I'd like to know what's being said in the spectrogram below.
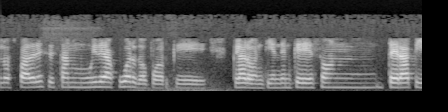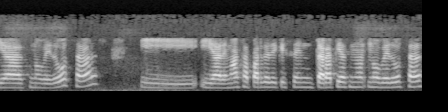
los padres están muy de acuerdo porque, claro, entienden que son terapias novedosas y, y además, aparte de que sean terapias novedosas,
